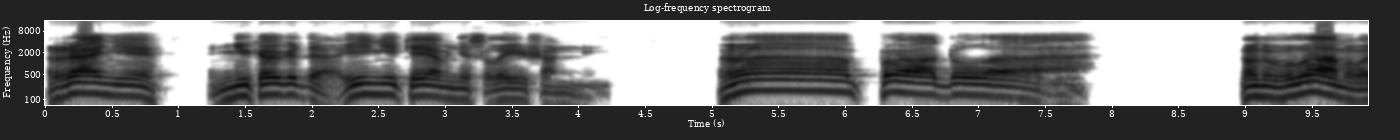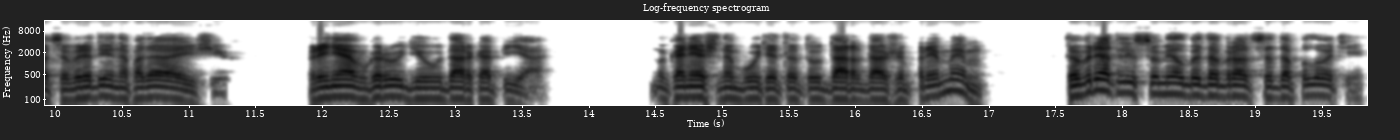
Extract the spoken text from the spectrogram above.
ранее никогда и никем не слышанный. а, падла! Он вламывается в ряды нападающих, приняв в груди удар копья. Ну, конечно, будь этот удар даже прямым, то вряд ли сумел бы добраться до плоти.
